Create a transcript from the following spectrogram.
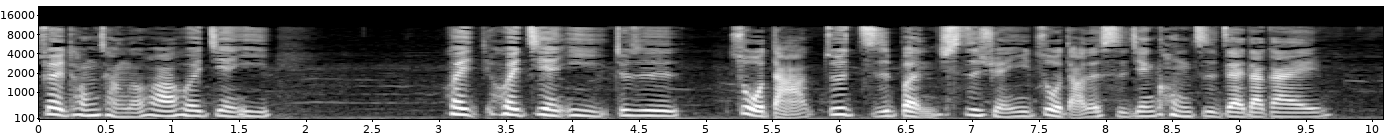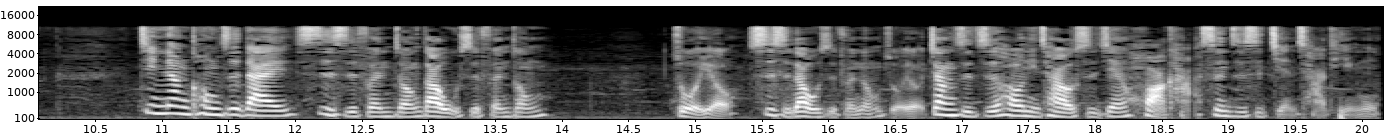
所以通常的话会建议，会会建议就是作答，就是纸本四选一作答的时间控制在大概尽量控制在四十分钟到五十分钟左右，四十到五十分钟左右，这样子之后你才有时间画卡，甚至是检查题目，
